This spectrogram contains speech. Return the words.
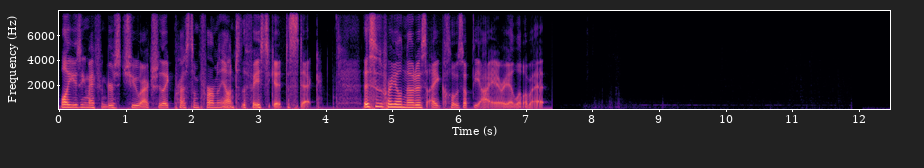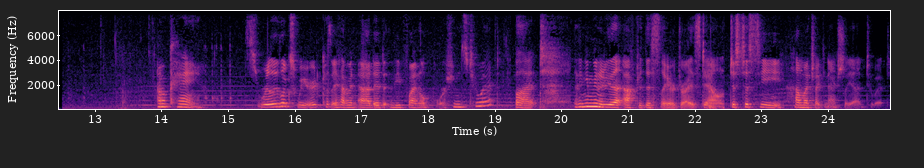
While using my fingers to actually like press them firmly onto the face to get it to stick. This is where you'll notice I close up the eye area a little bit. Okay, this really looks weird because I haven't added the final portions to it, but I think I'm gonna do that after this layer dries down, just to see how much I can actually add to it.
